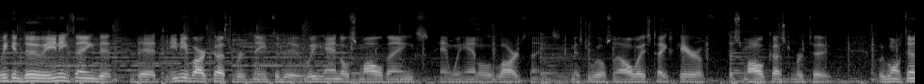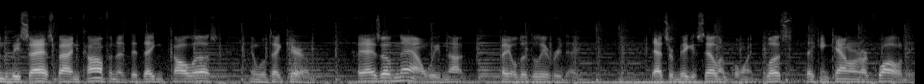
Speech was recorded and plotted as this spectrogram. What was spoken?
We can do anything that, that any of our customers need to do. We handle small things and we handle large things. Mr. Wilson always takes care of the small customer too. We want them to be satisfied and confident that they can call us and we'll take care of them. As of now, we've not failed a delivery date. That's our biggest selling point. Plus, they can count on our quality.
